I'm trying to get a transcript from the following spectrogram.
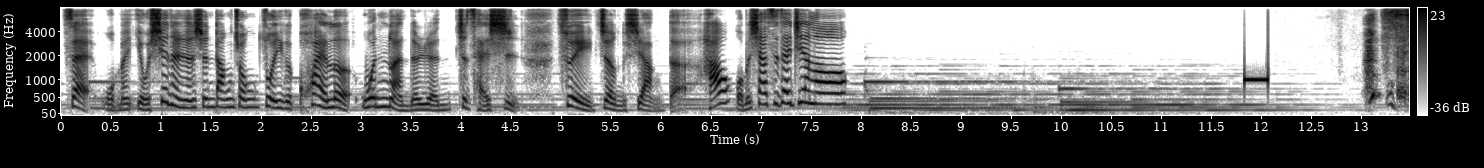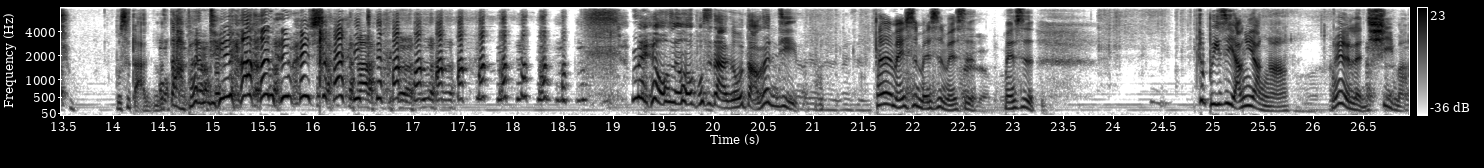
在我们有限的人生当中，做一个快乐、温暖的人，这才是最正向的。好，我们下次再见喽。不是打嗝，打喷嚏啊！你被吓一跳？没有，我说不是打嗝，我打喷嚏。但是没事，没事，没事，没事，就鼻子痒痒啊，没有点冷气嘛，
